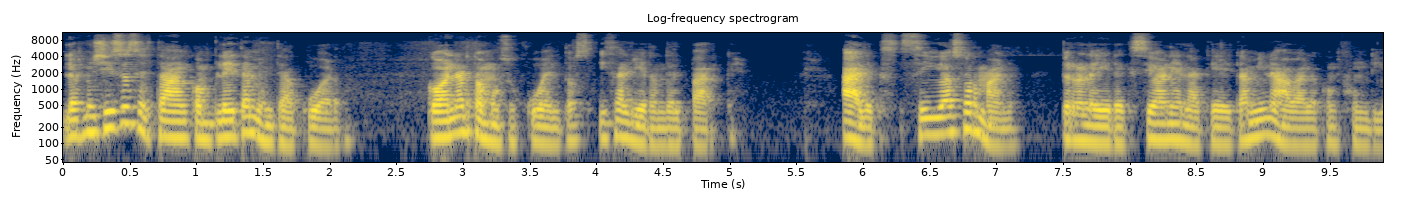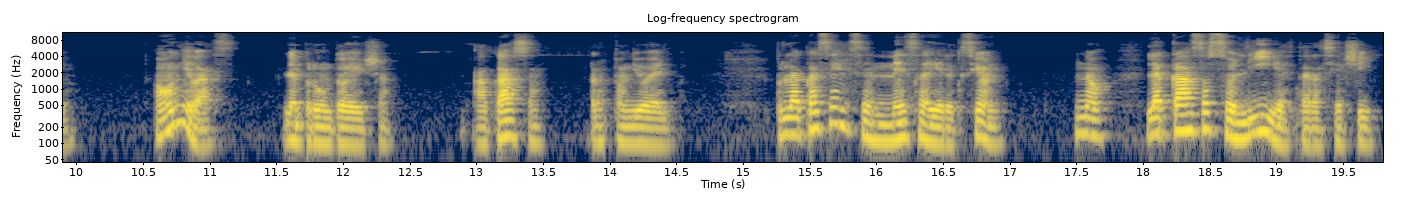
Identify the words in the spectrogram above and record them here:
los mellizos estaban completamente de acuerdo. Connor tomó sus cuentos y salieron del parque. Alex siguió a su hermano pero la dirección en la que él caminaba lo confundió. A dónde vas le preguntó ella. A casa respondió él. Pero la casa es en esa dirección no la casa solía estar hacia allí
